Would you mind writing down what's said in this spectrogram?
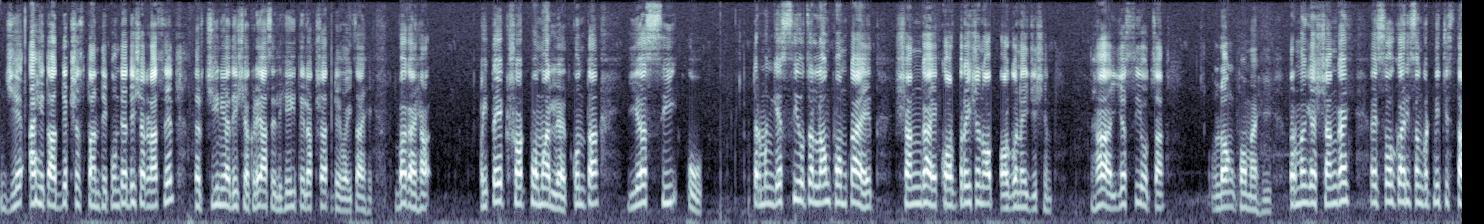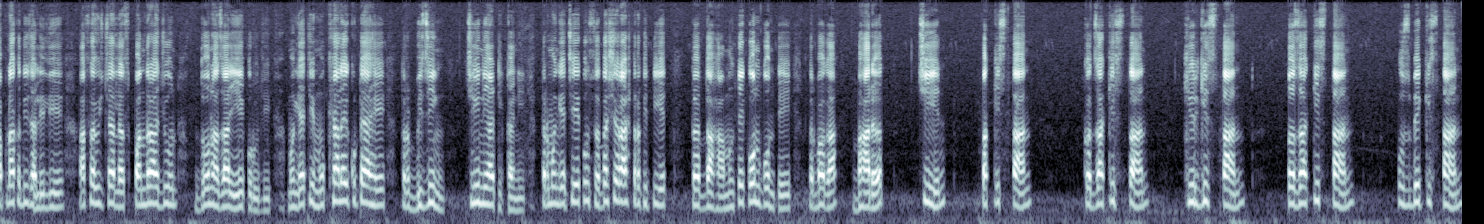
जे आहेत अध्यक्षस्थान ते कोणत्या देशाकडे असेल? तर चीन या देशाकडे असेल. हे इथे लक्षात ठेवायचं आहे. बघा ह्या इथे एक शॉर्ट फॉर्म आलेला आहे कोणता? एस सी ओ तर मग एस सी ओचा लॉंग फॉर्म काय आहे शांघाय कॉर्पोरेशन ऑफ ऑर्गनायझेशन हा एस सी ओचा लॉंग फॉर्म आहे. तर मग या शांघाय सहकारी संघटनेची स्थापना कधी झालेली आहे? असं विचारल्यास पंधरा जून दोन हजार एक रोजी. मग याचे मुख्यालय कुठे आहे? तर बीजिंग चीन या ठिकाणी. तर मग याचे एकूण सदस्य राष्ट्र किती आहेत? तर दहा. मग ते कोणकोणते? तर बघा भारत चीन Pakistan Kazakhstan Kyrgyzstan Tajikistan Uzbekistan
